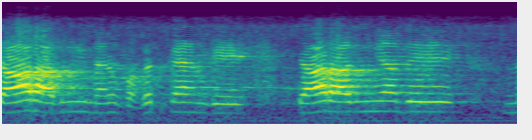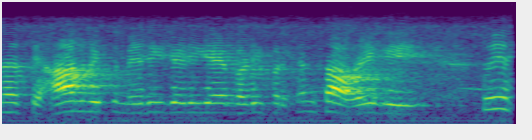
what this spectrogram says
ਚਾਰ ਆਦਮੀ ਮੈਨੂੰ ਭਗਤ ਕਹਿਣਗੇ। ਚਾਰ ਆਦਮੀਆਂ ਦੇ ਧਿਆਨ ਵਿੱਚ ਮੇਰੀ ਜਿਹੜੀ ਹੈ ਬੜੀ ਪ੍ਰਸ਼ੰਸਾ ਹੋਏਗੀ। ਸੋ ਇਸ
